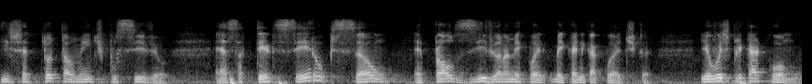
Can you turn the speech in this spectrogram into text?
isso é totalmente possível. Essa terceira opção é plausível na mecânica quântica. E eu vou explicar como.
